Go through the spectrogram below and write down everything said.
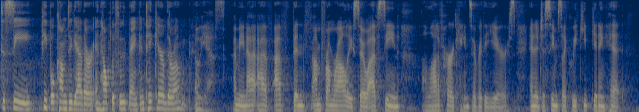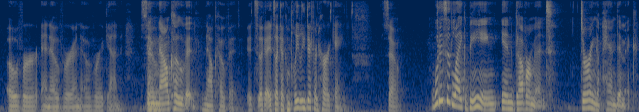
to see people come together and help the food bank and take care of their own. Oh, yes. I mean, I, have I've been, I'm from Raleigh, so I've seen a lot of hurricanes over the years, and it just seems like we keep getting hit over and over and over again. So and now COVID. Now COVID. It's like it's like a completely different hurricane. So, what is it like being in government during a pandemic?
